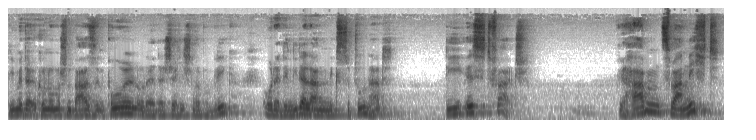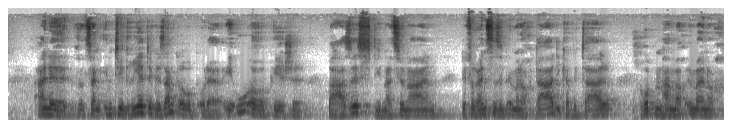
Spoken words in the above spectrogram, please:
die mit der ökonomischen Basis in Polen oder der Tschechischen Republik oder den Niederlanden nichts zu tun hat, die ist falsch. Wir haben zwar nicht eine sozusagen integrierte Gesamteuropäische oder EU-europäische Basis. Die nationalen Differenzen sind immer noch da. Die Kapitalgruppen haben auch immer noch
